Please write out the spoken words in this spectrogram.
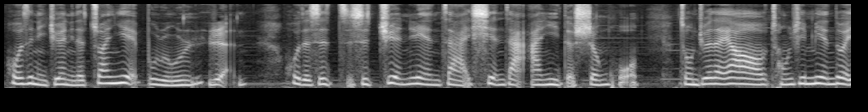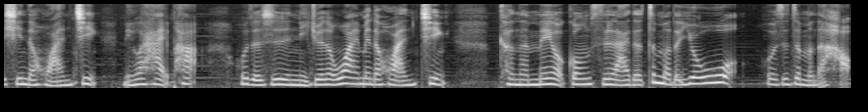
或者是你觉得你的专业不如人，或者是只是眷恋在现在安逸的生活，总觉得要重新面对新的环境，你会害怕，或者是你觉得外面的环境可能没有公司来的这么的优渥，或者是这么的好，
